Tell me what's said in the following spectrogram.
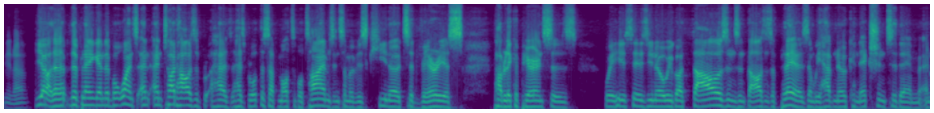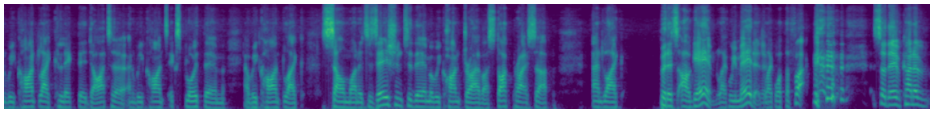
you know? Yeah, they're, they're playing again. They bought once, and and Todd Howard has has brought this up multiple times in some of his keynotes at various public appearances, where he says, you know, we've got thousands and thousands of players, and we have no connection to them, and we can't like collect their data, and we can't exploit them, and we can't like sell monetization to them, and we can't drive our stock price up, and like, but it's our game, like we made it, Yeah. like what the fuck. so they've kind of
